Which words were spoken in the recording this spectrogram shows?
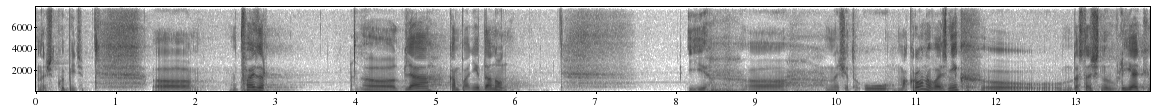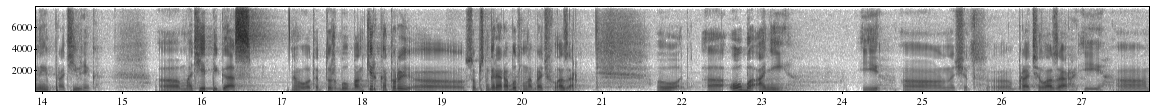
значит, купить э, Pfizer для компании Danone. И значит, у Макрона возник достаточно влиятельный противник Матье Пегас. Вот. Это тоже был банкир, который, собственно говоря, работал на братьев Лазар. Вот. А оба они, и а, значит, братья Лазар и а,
